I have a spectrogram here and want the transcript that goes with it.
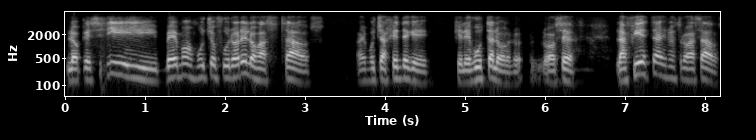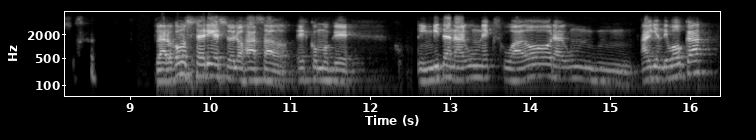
Lo que sí vemos mucho furor en los asados. Hay mucha gente que, que les gusta lo, lo, hacer. La fiesta es nuestros asados. Claro, ¿cómo sería eso de los asados? Es como que invitan a algún exjugador, algún alguien de Boca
